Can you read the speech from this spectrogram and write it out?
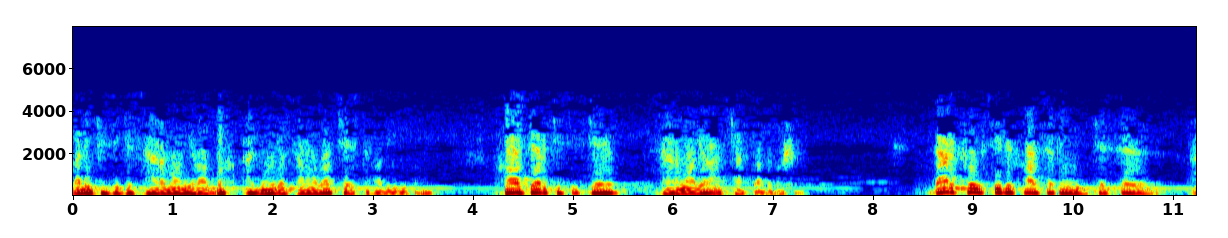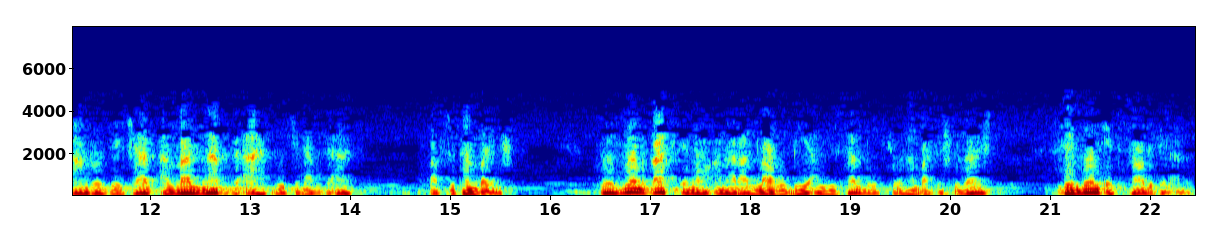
ولی کسی که سرمایه را باخت از نور سماوات چه استفاده می‌کنه خاسر کسی که سرمایه را از کف داده باشد. در توصیف فاسقین که سه امر کرد اول نقض عهد بود که نقض عهد مبسوطا بیان شد. دوم قطع ما امر الله به ان بود که اون هم بحثش گذشت. سوم افساد فی الارض.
